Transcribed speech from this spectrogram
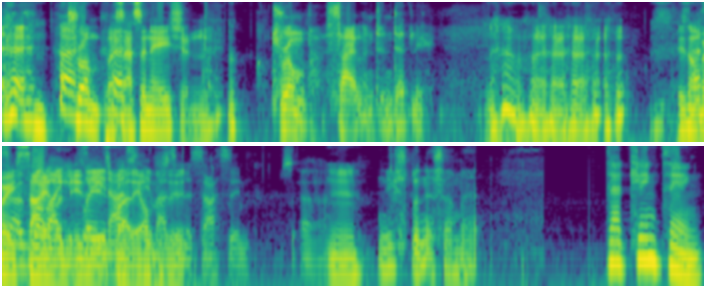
Trump assassination. Trump, silent and deadly. It's not That very sounds more like silent, you're is it? playing It's quite as the him as an opposite. assassin. So, Yeah. New Splinter Cell, mate. That king thing,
